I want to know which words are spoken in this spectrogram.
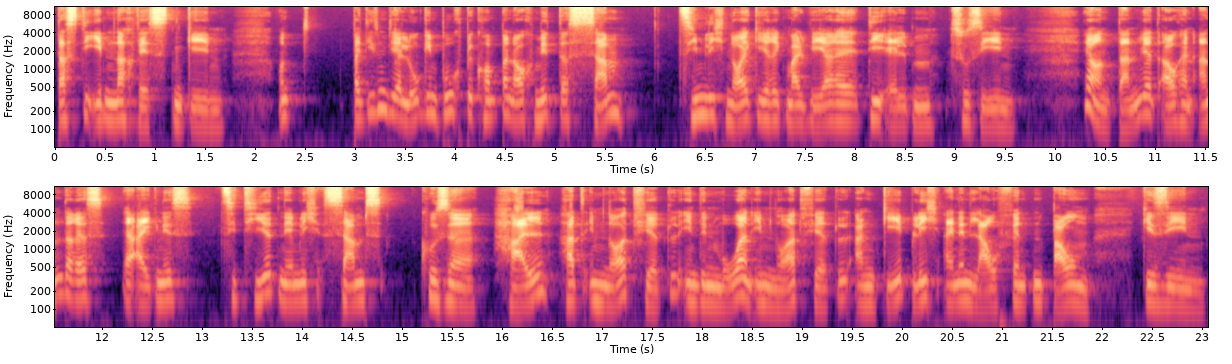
dass die eben nach Westen gehen. Und bei diesem Dialog im Buch bekommt man auch mit, dass Sam ziemlich neugierig mal wäre, die Elben zu sehen. Ja, und dann wird auch ein anderes Ereignis zitiert, nämlich Sams Cousin Hall hat im Nordviertel, in den Mooren im Nordviertel, angeblich einen laufenden Baum gesehen.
